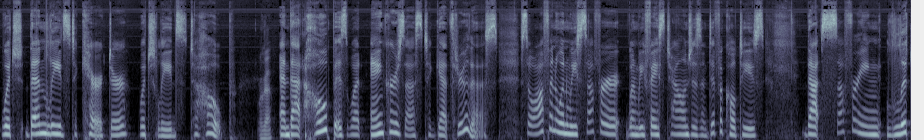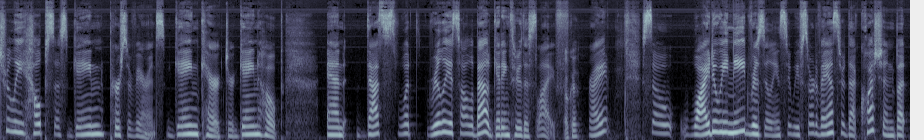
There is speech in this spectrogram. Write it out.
which then leads to character which leads to hope Okay. and that hope is what anchors us to get through this. So often, when we suffer, when we face challenges and difficulties, that suffering literally helps us gain perseverance, gain character, gain hope. And that's what really it's all about getting through this life. Okay. Right? So, why do we need resiliency? We've sort of answered that question, but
